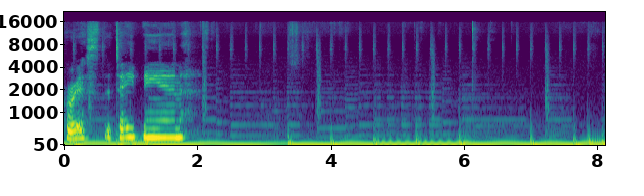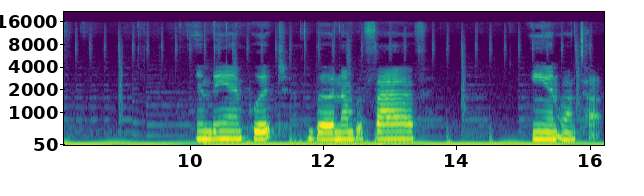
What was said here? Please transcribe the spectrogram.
Press the tape in. and then put the number five in on top.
